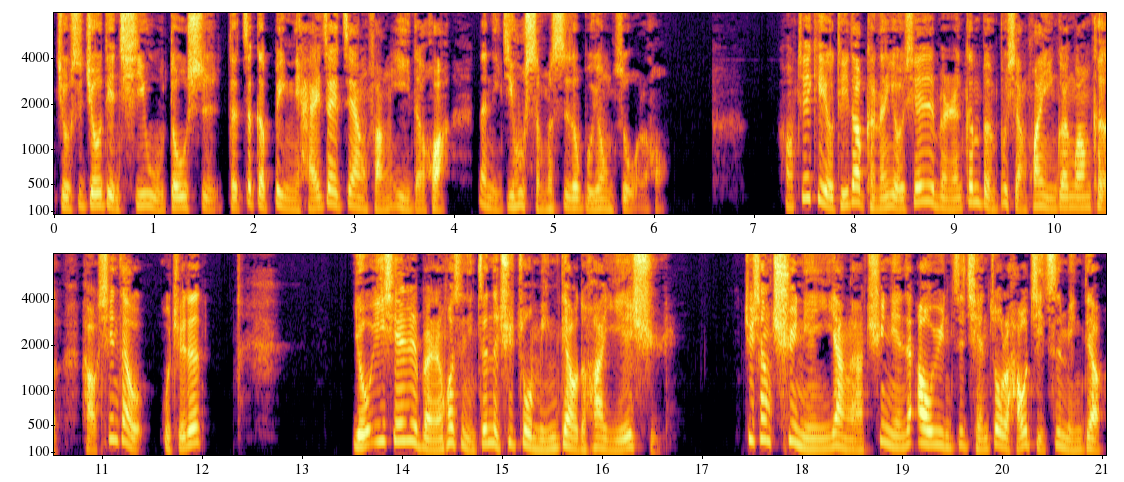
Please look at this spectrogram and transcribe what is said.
九十九点七五都是的这个病，你还在这样防疫的话，那你几乎什么事都不用做了吼。好，Jacky 有提到，可能有些日本人根本不想欢迎观光客。好，现在我我觉得有一些日本人，或是你真的去做民调的话，也许就像去年一样啊，去年在奥运之前做了好几次民调。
